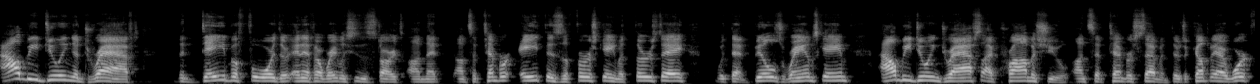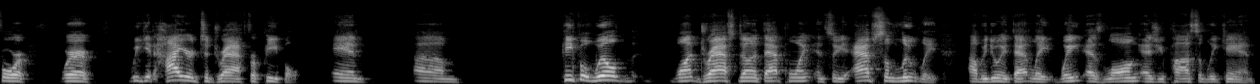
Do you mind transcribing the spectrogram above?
I'll be doing a draft the day before the NFL regular season starts on that on September 8th is the first game of Thursday with that Bills Rams game. I'll be doing drafts, I promise you, on September 7th. There's a company I work for where we get hired to draft for people. And um, people will want drafts done at that point, And so you absolutely I'll be doing it that late. Wait as long as you possibly can.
